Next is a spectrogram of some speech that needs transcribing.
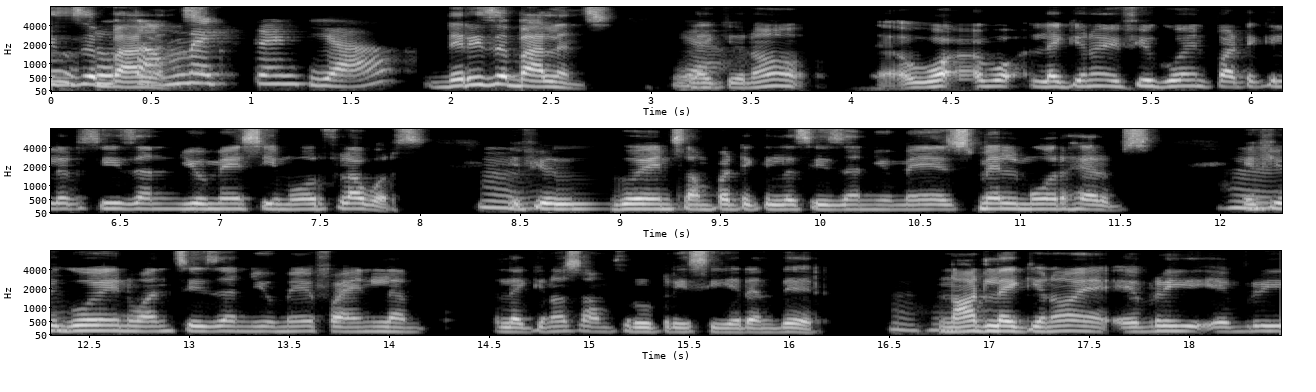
is a to balance. some extent, yeah. there is a balance Yeah. like you know uh, wha- wha- like you know if you go in particular season you may see more flowers Hmm. if you go in some particular season you may smell more herbs if you Hmm. go in one season you may find like you know some fruit trees here and there Mhm. not like you know every every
